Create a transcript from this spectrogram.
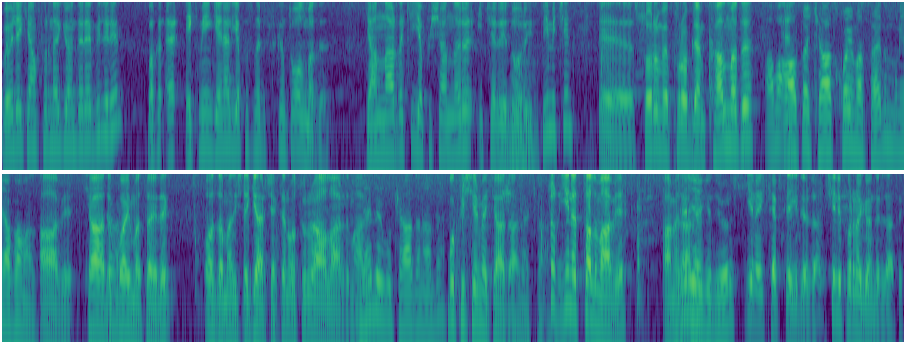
böyleyken fırına gönderebilirim. Bakın e- ekmeğin genel yapısında bir sıkıntı olmadı. Yanlardaki yapışanları içeriye doğru Hmm. ittiğim için e, sorun ve problem kalmadı. Ama alta kağıt koymasaydın bunu yapamazdın. Abi kağıdı Değil mi? koymasaydık o zaman işte gerçekten oturur ağlardım abi. Nedir bu kağıdın adı? Bu pişirme kağıdı abi. Pişirme kağıdı. Tut yine tutalım abi. Ahmet Nereye abi. gidiyoruz? Yine tepsiye gidiyoruz abi. Şimdi fırına göndeririz artık.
